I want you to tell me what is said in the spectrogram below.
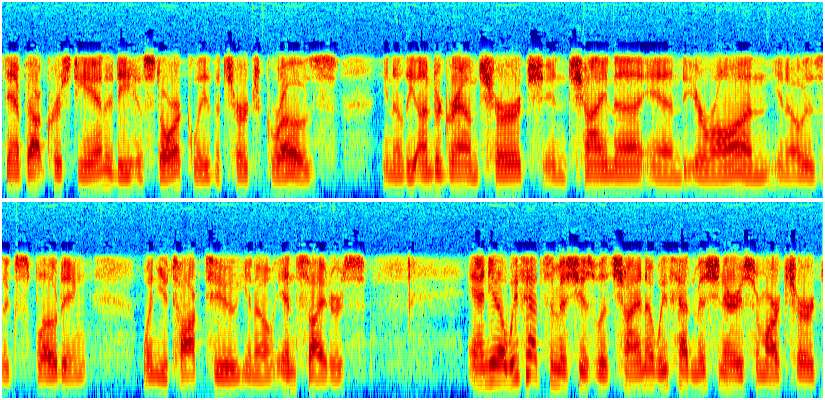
stamp out Christianity, historically, the church grows. You know, the underground church in China and Iran, you know, is exploding when you talk to, you know, insiders. And, you know, we've had some issues with China. We've had missionaries from our church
